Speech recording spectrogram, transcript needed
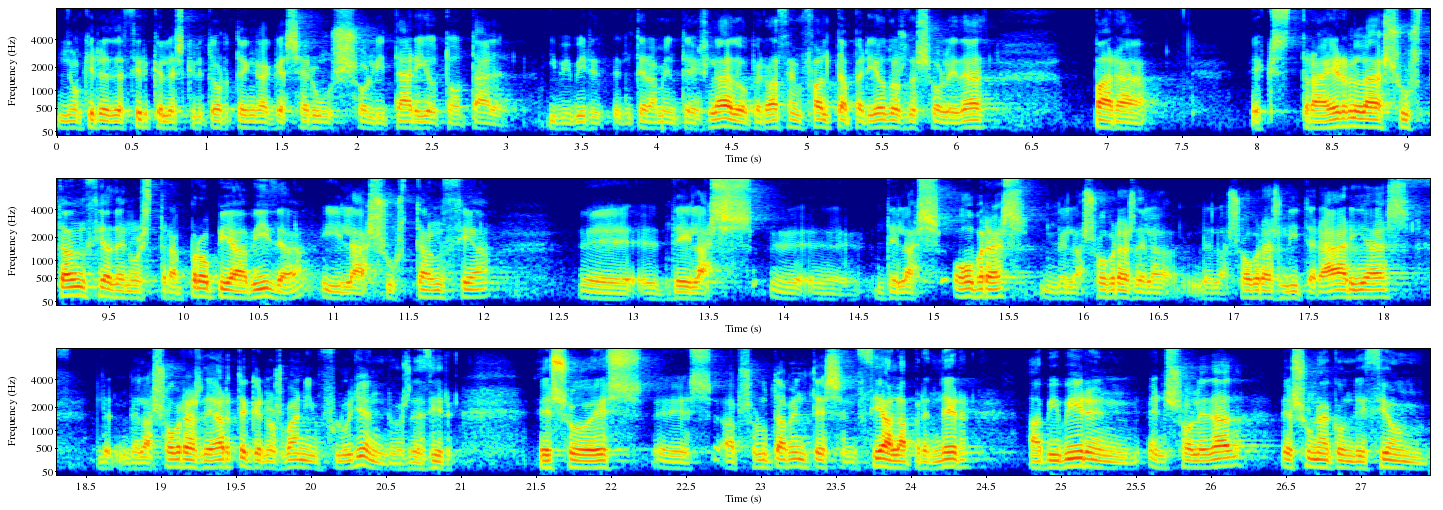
No quiere decir que el escritor tenga que ser un solitario total, y vivir enteramente aislado, pero hacen falta periodos de soledad para extraer la sustancia de nuestra propia vida y la sustancia eh, de, las, eh, de, las, obras, de las obras, de, las obras literarias, de, las obras de arte que nos van influyendo. Es decir, eso es, es absolutamente esencial, aprender a vivir en, soledad es una condición,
